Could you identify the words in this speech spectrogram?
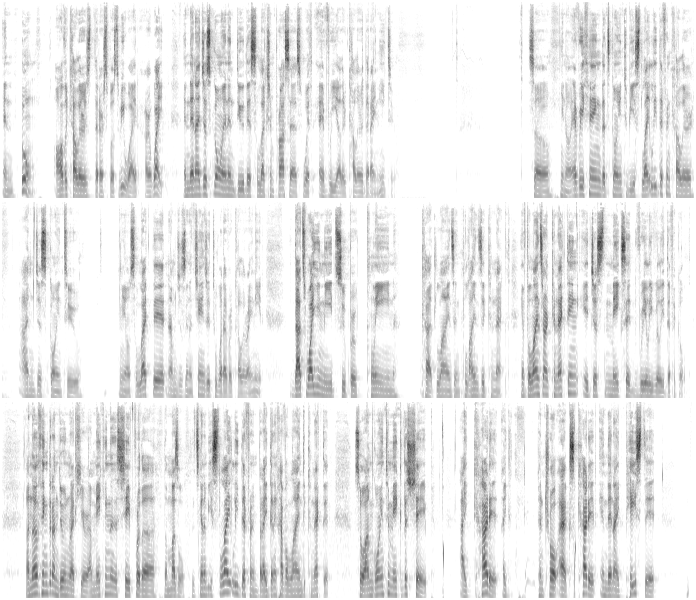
And boom, all the colors that are supposed to be white are white. And then I just go in and do this selection process with every other color that I need to. So, you know, everything that's going to be a slightly different color, I'm just going to you know, select it. I'm just going to change it to whatever color I need. That's why you need super clean cut lines and lines that connect. If the lines aren't connecting, it just makes it really, really difficult. Another thing that I'm doing right here, I'm making the shape for the, the muzzle. It's going to be slightly different, but I didn't have a line to connect it. So I'm going to make the shape. I cut it, I control X, cut it, and then I paste it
